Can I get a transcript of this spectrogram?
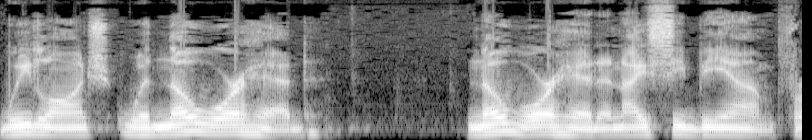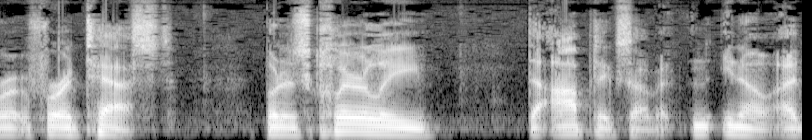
We launched with no warhead, no warhead, an ICBM for, for a test. But it's clearly the optics of it, you know, a,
